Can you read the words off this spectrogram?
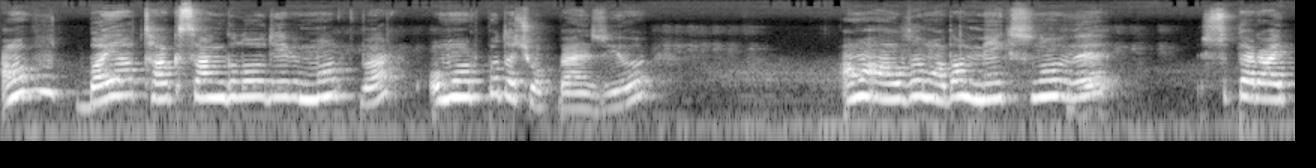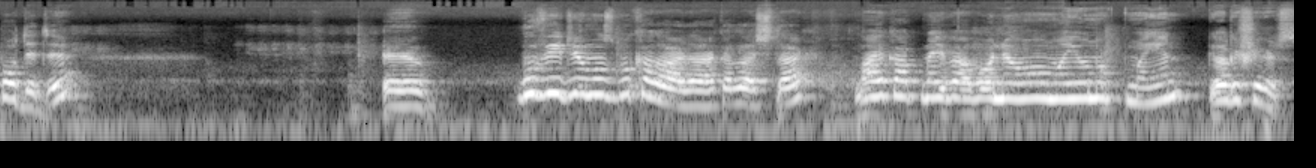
ama bu bayağı Taxanglo diye bir morp var. O morpa da çok benziyor. Ama aldığım adam Make Snow ve Super Hypo dedi. Ee, bu videomuz bu kadardı arkadaşlar. Like atmayı ve abone olmayı unutmayın. Görüşürüz.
